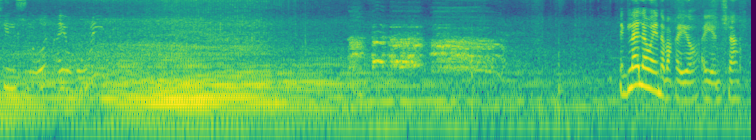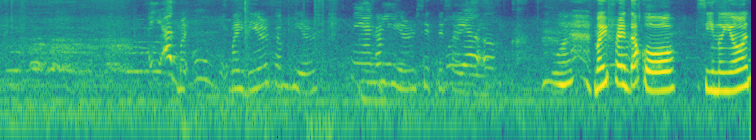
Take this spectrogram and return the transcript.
Since noon, ayoko nga Naglalaway na ba kayo? Ayan siya. My, my dear, come here. Come here, sit beside me. What? May friend ako. Sino yon?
